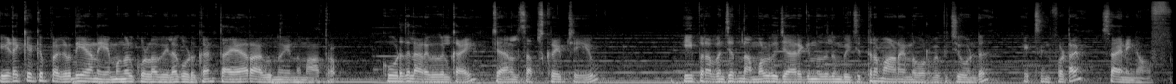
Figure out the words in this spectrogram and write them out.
ഇടയ്ക്കൊക്കെ പ്രകൃതി ആ നിയമങ്ങൾക്കുള്ള വില കൊടുക്കാൻ തയ്യാറാകുന്നു എന്ന് മാത്രം. കൂടുതൽ അറിവുകൾക്കായി ചാനൽ സബ്സ്ക്രൈബ് ചെയ്യൂ. ഈ പ്രപഞ്ചം നമ്മൾ വിചാരിക്കുന്നതിലും വിചിത്രമാണ് എന്ന് ഓർമ്മിപ്പിച്ചുകൊണ്ട് it's info time signing off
